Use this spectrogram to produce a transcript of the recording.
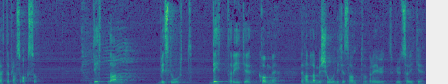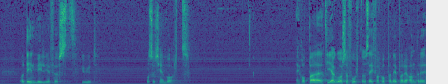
rette plass også. Ditt navn blir stort. Ditt rike kommer. Det handler om misjon, ikke sant? Å bre ut Guds rike. Og din vilje først, Gud. Og så kommer vårt. Jeg håper Tida går så fort nå, så jeg får hoppe ned på det andre.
